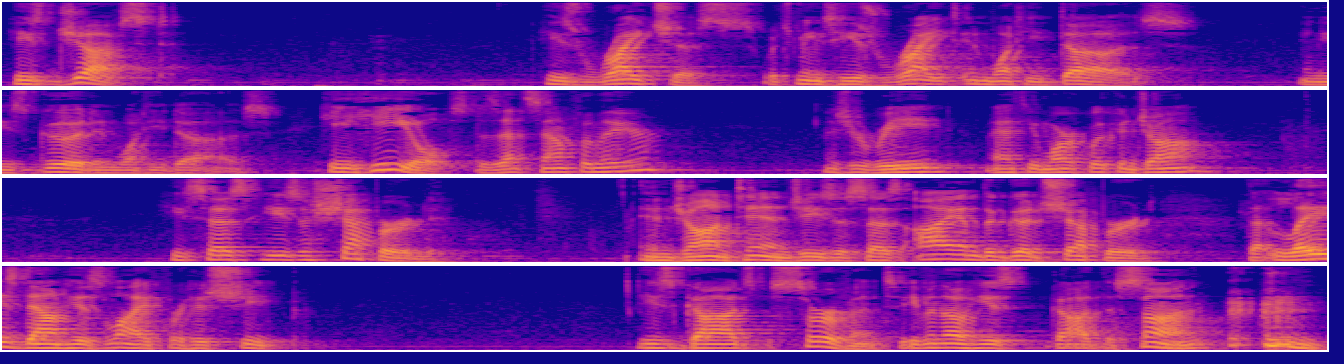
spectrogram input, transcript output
He's just. He's righteous, which means he's right in what he does, and he's good in what he does. He heals. Does that sound familiar? As you read Matthew, Mark, Luke, and John? He says he's a shepherd. In John 10, Jesus says, I am the good shepherd that lays down his life for his sheep. He's God's servant. Even though he's God the Son,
